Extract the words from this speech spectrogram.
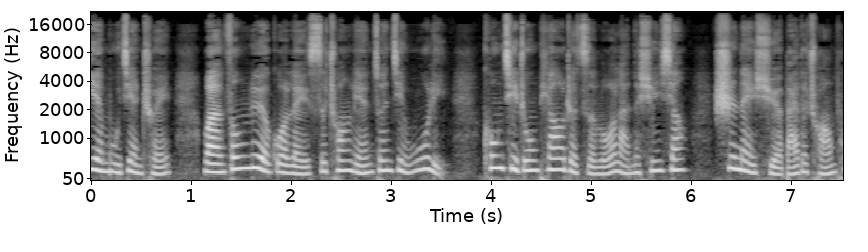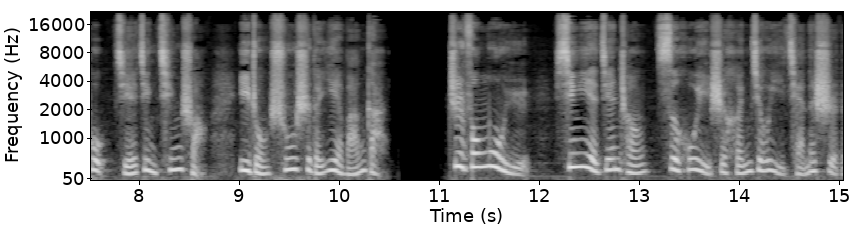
夜幕渐垂，晚风掠过蕾丝窗帘，钻进屋里，空气中飘着紫罗兰的熏香。室内雪白的床铺洁净清爽，一种舒适的夜晚感。栉风沐雨，星夜兼程，似乎已是很久以前的事，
